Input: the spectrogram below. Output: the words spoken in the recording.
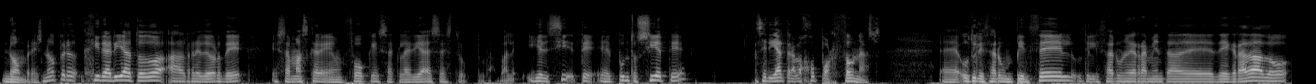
nombres, ¿no? Pero giraría todo alrededor de esa máscara de enfoque, esa claridad, esa estructura, ¿vale? Y el, el punto 7 sería el trabajo por zonas. Eh, utilizar un pincel, utilizar una herramienta de degradado,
